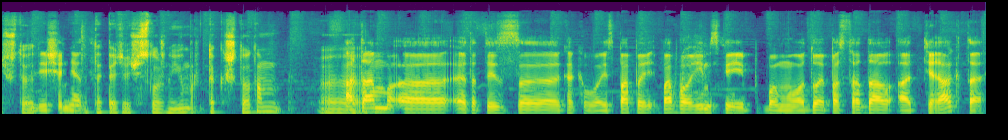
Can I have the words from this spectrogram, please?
Что Или еще нет? Это опять очень сложный юмор. Так что там? Э, А там э, этот из, э, как его, из Папы, Папа Римский, молодой, пострадал от теракта,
